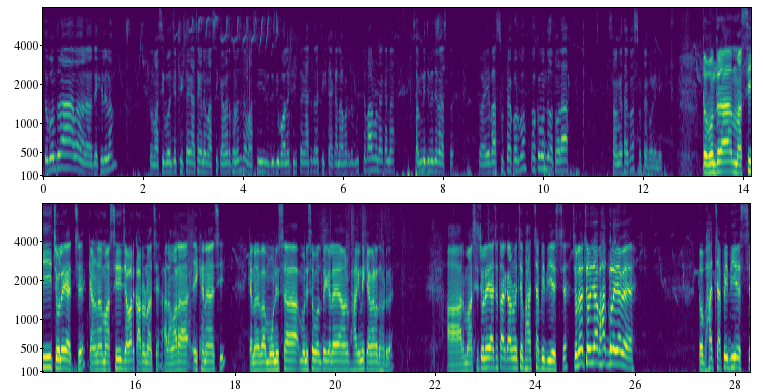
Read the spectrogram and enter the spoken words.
তো বন্ধুরা দেখে নিলাম। তো মাসি বলছে ঠিকঠাক আছে কেন? মাসি ক্যামেরা ধরেছে তো মাসি যদি বলে ঠিকঠাক আছে তাহলে ঠিকঠাক কেন? আমরা তো বুঝতে পারব না কেন? সব নিজে নিজে ব্যস্ত। তো এবার শ্যুটটা করব। তোকে বন্ধু তোমরা সঙ্গে থাকো শ্যুটটা করে নিই। তো বন্ধুরা মাসি চলে যাচ্ছে কেননা মাসি যাওয়ার কারণ আছে আর আমরা এইখানে আছি। কেন এবার মনীষা মনীষা বলতে গেলে আমার ভাগ্নি ক্যামেরা ধরবে। আর মাসি চলে যাচ্ছে তার কারণ হচ্ছে ভাত চাপিয়ে দিয়ে এসছে। চলে চলে যাও ভাত গলে যাবে। তো ভাত চাপিয়ে দিয়ে এসছে।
